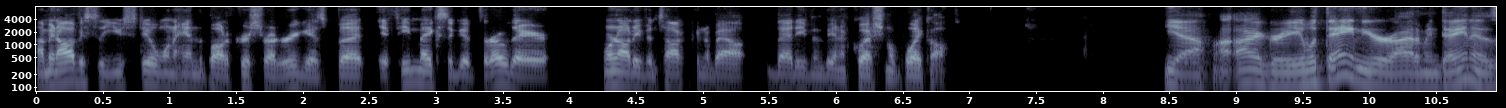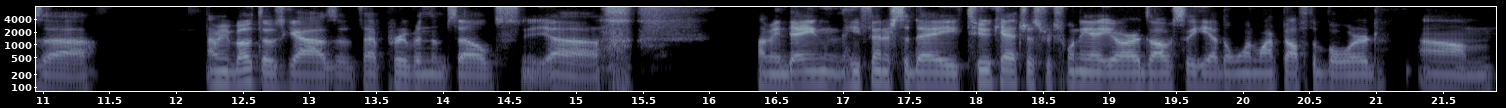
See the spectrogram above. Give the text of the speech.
I mean, obviously you still want to hand the ball to Chris Rodriguez, but if he makes a good throw there, we're not even talking about that even being a questionable play call. Yeah, I, agree. With Dane, you're right. I mean, Dane is uh I mean, both those guys have, have proven themselves. Uh, I mean, Dane, he finished the day two catches for 28 yards. Obviously, he had the one wiped off the board. Um,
